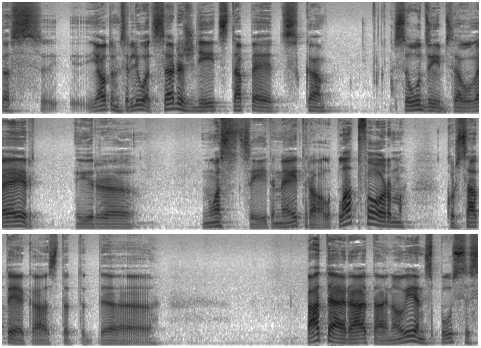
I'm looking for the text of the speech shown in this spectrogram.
tas jautājums ir ļoti sarežģīts, tāpēc, ka sūdzības LV ir, ir nosacīta neitrāla platforma, kur satiekās tad, tad, uh, patērētāji no vienas puses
